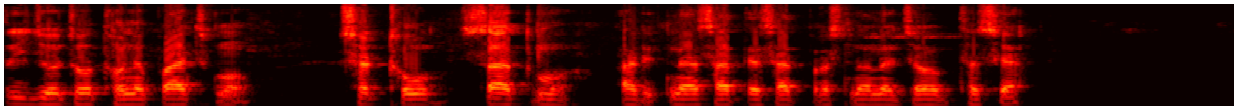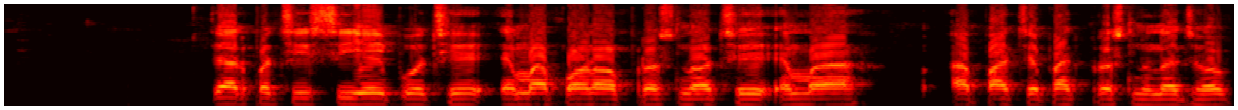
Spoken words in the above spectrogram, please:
ત્રીજો, ચોથો ને પાંચમો, છઠ્ઠો, સાતમો આ રીતના સાતે સાત પ્રશ્નના જવાબ થશે. ત્યાર પછી સી આપ્યો છે. એમાં પણ પ્રશ્ન છે. એમાં આ પાંચે પાંચ પ્રશ્નના જવાબ.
